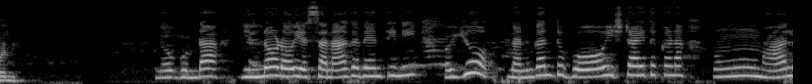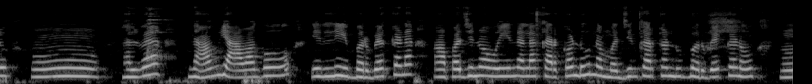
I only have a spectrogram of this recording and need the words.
ಬನ್ನಿ. ನೋ ಗುಂಡ ಇಲ್ಲಿ ನೋಡು, ಎಷ್ಟು ಚೆನ್ನಾಗದೆ ಅಂತೀನಿ. ಅಯ್ಯೋ, ನನಗಂತೂ ಬೋ ಇಷ್ಟ ಆಯ್ತು ಕಣ. ಹ್ಞೂ ಹಾಲು ಹ್ಞೂ ಅಲ್ವಾ? ನಾವು ಯಾವಾಗೂ ಇಲ್ಲಿ ಬರ್ಬೇಕಣ ಅಪ್ಪಾಜಿನ ಅವಯ್ಯನೆಲ್ಲ ಕರ್ಕೊಂಡು ನಮ್ಮ ಅಜ್ಜಿನ ಕರ್ಕೊಂಡು ಬರ್ಬೇಕಣು ಹ್ಞೂ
